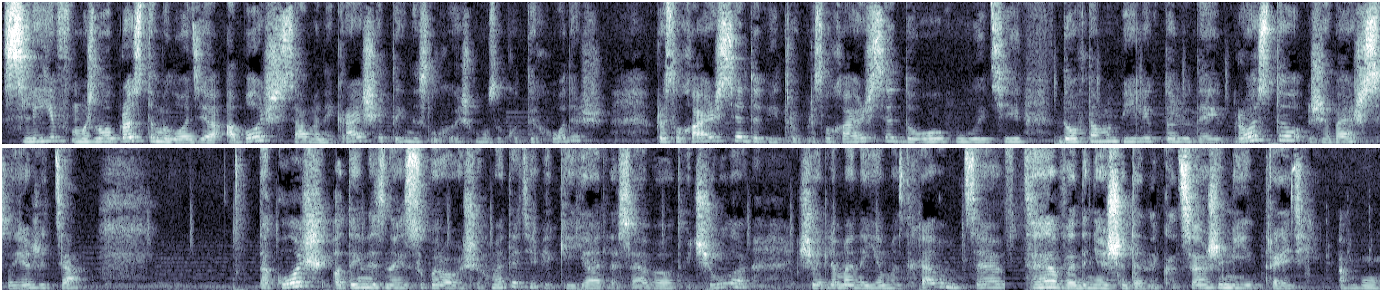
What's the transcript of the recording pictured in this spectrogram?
слів, можливо, просто мелодія, або ж саме найкраще ти не слухаєш музику, ти ходиш. Прислухаєшся до вітру, прислухаєшся до вулиці, до автомобілів, до людей. Просто живеш своє життя. Також один із найсуперовіших методів, який я для себе от відчула, що для мене є must-have, це, це ведення щоденника. Це вже мій третій або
